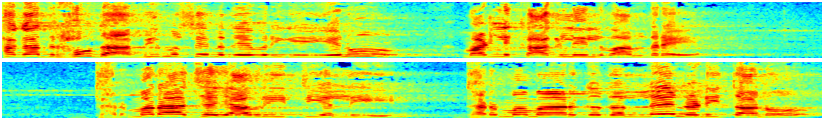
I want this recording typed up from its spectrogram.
ಹಾಗಾದ್ರೆ ಹೌದಾ? ಭೀಮಸೇನ ದೇವರಿಗೆ ಏನೂ ಮಾಡಲಿಕ್ಕಾಗಲಿಲ್ವಾ ಅಂದರೆ ಧರ್ಮರಾಜ ಯಾವ ರೀತಿಯಲ್ಲಿ ಧರ್ಮ ಮಾರ್ಗದಲ್ಲೇ ನಡೀತಾನೋ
